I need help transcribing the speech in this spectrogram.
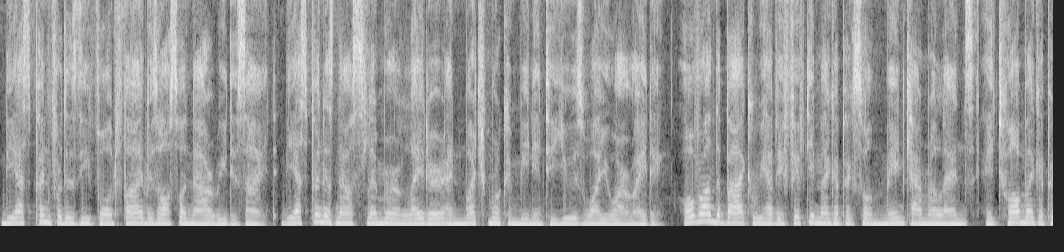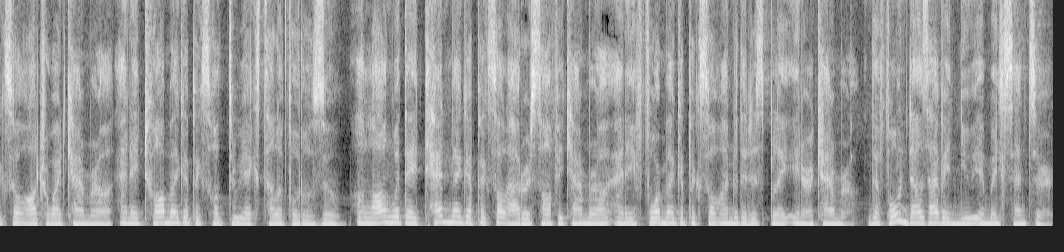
The S Pen for the Z Fold 5 is also now redesigned. The S Pen is now slimmer, lighter, and much more convenient to use while you are writing. Over on the back, we have a 50 megapixel main camera lens, a 12 megapixel ultra wide camera, and a 12 megapixel 3x telephoto zoom, along with a 10 megapixel outer selfie camera and a 4 megapixel under the display inner camera. The phone does have a new image sensor.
